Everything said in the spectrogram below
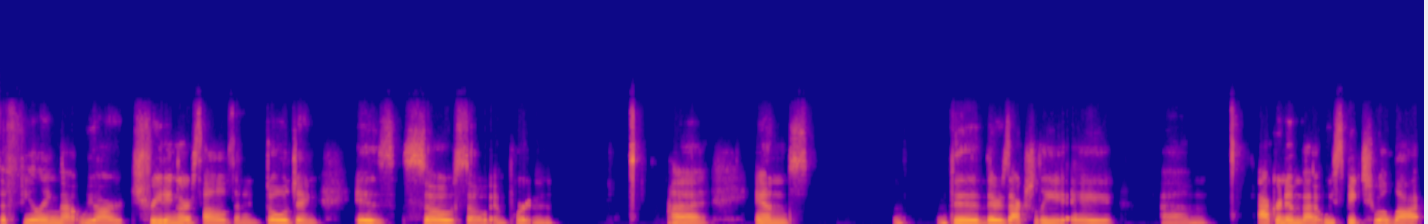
the feeling that we are treating ourselves and indulging is so so important. Uh, and the there's actually a um, acronym that we speak to a lot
